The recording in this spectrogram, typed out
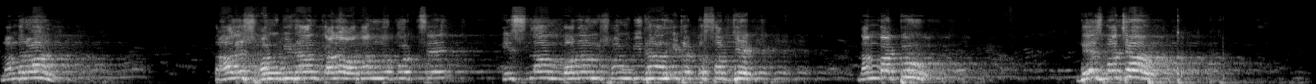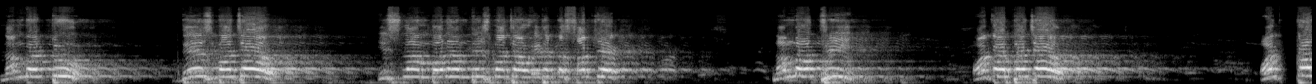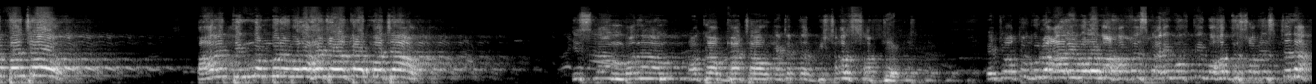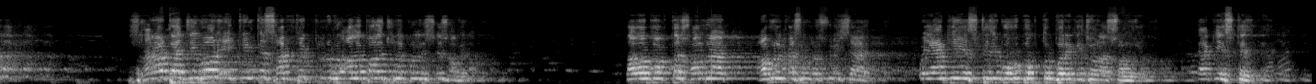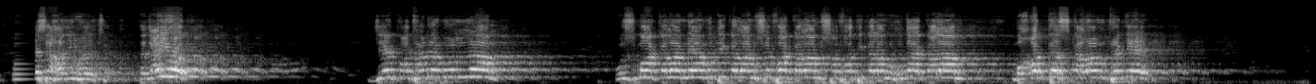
নাম্বার ওয়ান তাহলে সংবিধান কারা অমান্য করছে? ইসলাম বনাম সংবিধান, এটা একটা সাবজেক্ট নাম্বার টু দেশ বাঁচাও। নাম্বার টু দেশ বাঁচাও। ইসলাম বনাম, দেশ বাঁচাও, এটা একটা সাবজেক্ট নাম্বার থ্রি সারাটা জীবন এই তিনটে সাবজেক্টের উপর আলোচনা করলে শেষ হবে না। তাও বক্তা সম্রাট আবুল কাসিম রসুলি সাহেব, ওই একই স্টেজে বহু বক্তব্য রেখেছে ওনার সঙ্গে। একই স্টেজে এসে হাজির হয়েছে। তা যাই হোক, যে কথাটা বললাম উসমা কালাম, নিয়ামতি কালাম, শেফা কালাম কালাম, হুদা কালাম কালাম থেকে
